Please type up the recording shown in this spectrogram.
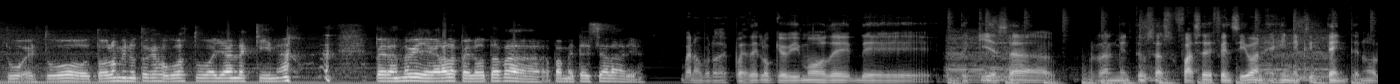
estuvo, estuvo, todos los minutos que jugó estuvo allá en la esquina esperando que llegara la pelota para meterse al área. Bueno, pero después de lo que vimos de, de, Chiesa, realmente, o sea, su fase defensiva es inexistente, ¿no?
